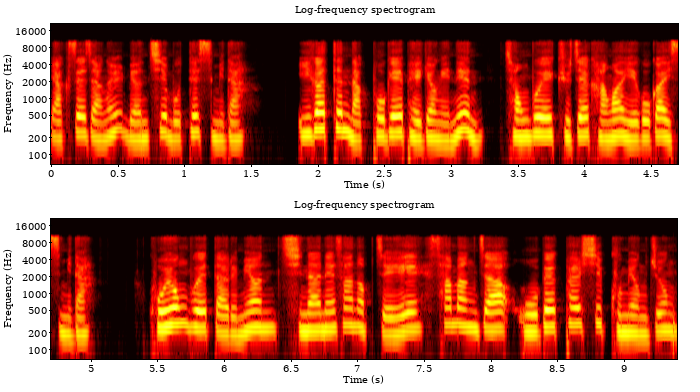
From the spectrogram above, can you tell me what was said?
약세장을 면치 못했습니다. 이 같은 낙폭의 배경에는 정부의 규제 강화 예고가 있습니다. 고용부에 따르면 지난해 산업재해 사망자 589명 중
